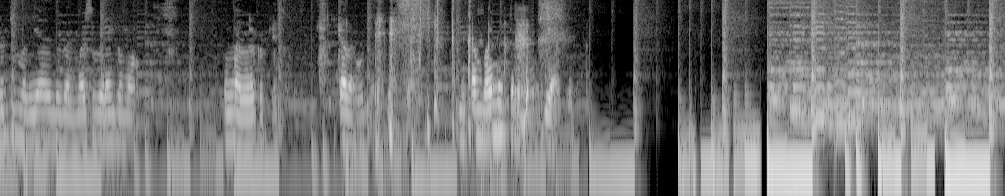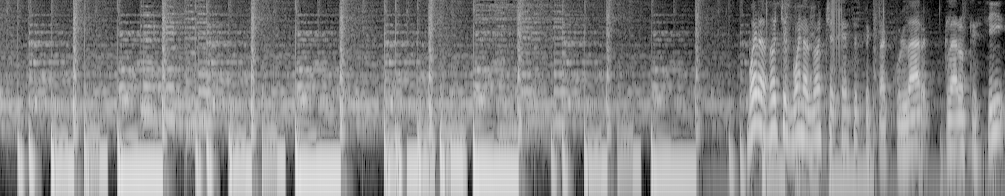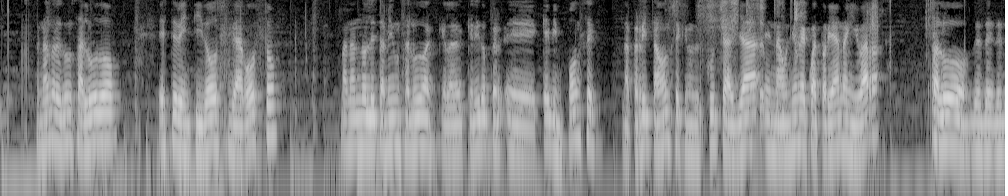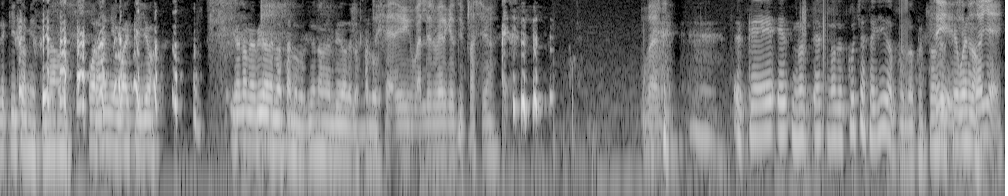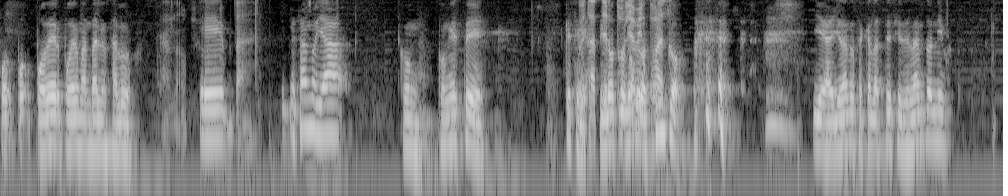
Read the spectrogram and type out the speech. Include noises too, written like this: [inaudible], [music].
El último día de los almuerzos eran como un maduro con queso. [laughs] Cada uno. y tan buenos que repetía. Buenas noches, buenas noches, gente espectacular. Claro que sí. Mandándoles un saludo este 22 de agosto. Mandándole también un saludo al querido eh, Kevin Ponce, la perrita 11 que nos escucha allá en la Unión Ecuatoriana en Ibarra. Un saludo desde, desde Quito, mi estimado, por año igual que yo. Yo no me olvido de los saludos, yo no me olvido de los saludos. Valer verga es mi pasión. Es que nos, escucha seguido, pues loco. Entonces, sí, qué bueno oye. poder, poder mandarle un saludo. Ah, no, eh, empezando ya con, con este. ¿Qué sería? Esta Piloto tertulia virtual. [laughs] y ayudando a sacar la tesis del Anthony.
